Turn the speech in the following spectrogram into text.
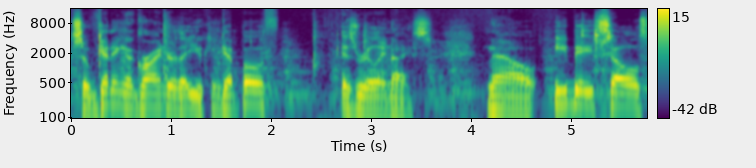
So getting a grinder that you can get both is really nice. Now, eBay sells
